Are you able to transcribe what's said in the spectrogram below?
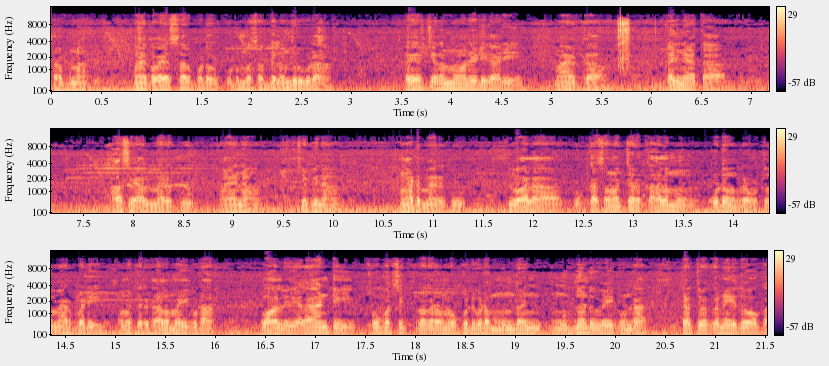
తరపున మా యొక్క వైఎస్ఆర్ పార్టీ కుటుంబ సభ్యులందరూ కూడా వైఎస్ జగన్మోహన్ రెడ్డి గారి మా యొక్క అధినేత ఆశయాల మేరకు ఆయన చెప్పిన మాట మేరకు ఇవాళ ఒక్క సంవత్సర కాలము కూటమి ప్రభుత్వం ఏర్పడి సంవత్సర కాలం అయ్యి కూడా వాళ్ళు ఎలాంటి సూపర్ సిక్స్ ప్రోగ్రామ్ ఒకటి కూడా ముందం ముందండు వేయకుండా ప్రతి ఒక్కరిని ఏదో ఒక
